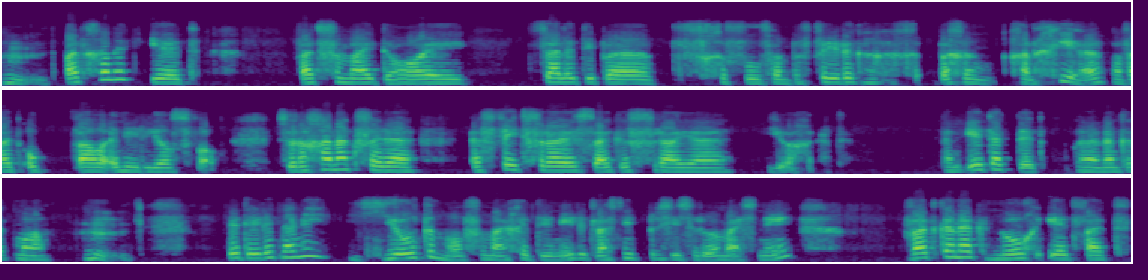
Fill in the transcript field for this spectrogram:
hm, wat gaan ek eet wat vir my daai selfe tipe gevoel van bevrediging begin gaan gee, maar wat op wel in die reëls val. So dan gaan ek vir 'n 'n vetvrye, suikervrye jogurt. Dan eet ek dit en dan dink ek maar, hm, dit het dit nou nie heeltemal vir my gedoen nie. Dit was nie presies roomys nie. Wat kan ek nog eet wat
